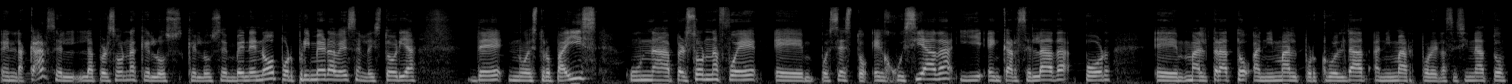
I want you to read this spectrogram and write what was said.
en la cárcel la persona que los, que los envenenó por primera vez en la historia de nuestro país. Una persona fue, eh, pues esto, enjuiciada y encarcelada por eh, maltrato animal, por crueldad animal, por el asesinato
